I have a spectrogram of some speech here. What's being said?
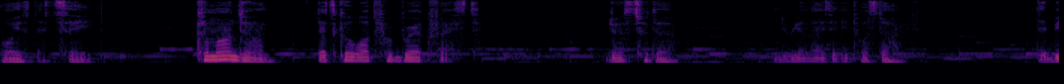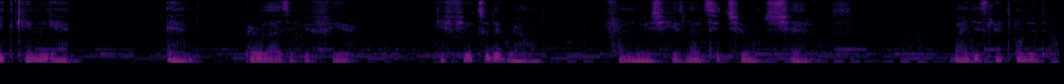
voice that said, Come on, John, let's go out for breakfast. John stood up and realized that it was dark. The beat came again, and paralyzed with fear, he fell to the ground, from which he did not see two shadows. By the slit on the door,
